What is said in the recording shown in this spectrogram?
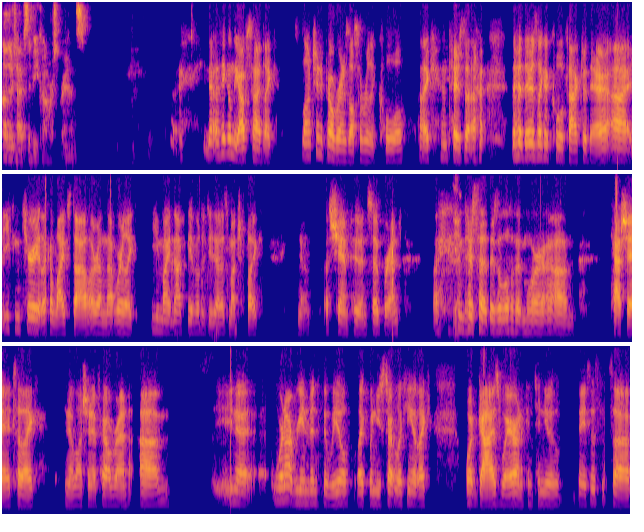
other types of e-commerce brands you know, I think on the upside, like launching a apparel brand is also really cool. Like there's a there, there's like a cool factor there. Uh, you can curate like a lifestyle around that where like you might not be able to do that as much with like you know a shampoo and soap brand. Like Yeah. there's a there's a little bit more um, cachet to like you know launching an apparel brand. Um, you know, we're not reinventing the wheel. Like when you start looking at like what guys wear on a continual basis, it's uh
